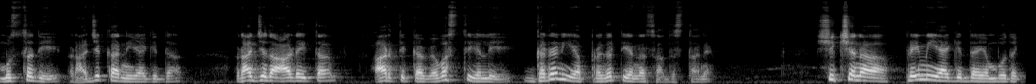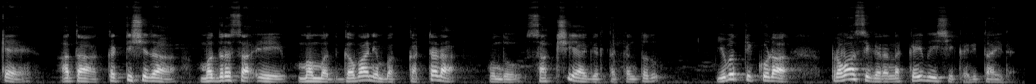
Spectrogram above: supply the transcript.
ಮುಸ್ತದಿ ರಾಜಕಾರಣಿಯಾಗಿದ್ದ. ರಾಜ್ಯದ ಆಡಳಿತ, ಆರ್ಥಿಕ ವ್ಯವಸ್ಥೆಯಲ್ಲಿ ಗಣನೀಯ ಪ್ರಗತಿಯನ್ನು ಸಾಧಿಸ್ತಾನೆ. ಶಿಕ್ಷಣ ಪ್ರೇಮಿಯಾಗಿದ್ದ ಎಂಬುದಕ್ಕೆ ಆತ ಕಟ್ಟಿಸಿದ ಮದ್ರಸಾ ಎ ಮೊಹಮ್ಮದ್ ಗವಾನ್ ಎಂಬ ಕಟ್ಟಡ ಒಂದು ಸಾಕ್ಷಿಯಾಗಿರ್ತಕ್ಕಂಥದ್ದು. ಇವತ್ತಿಗೂ ಕೂಡ ಪ್ರವಾಸಿಗರನ್ನು ಕೈಬೀಸಿ ಕರಿತಾ ಇದೆ.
